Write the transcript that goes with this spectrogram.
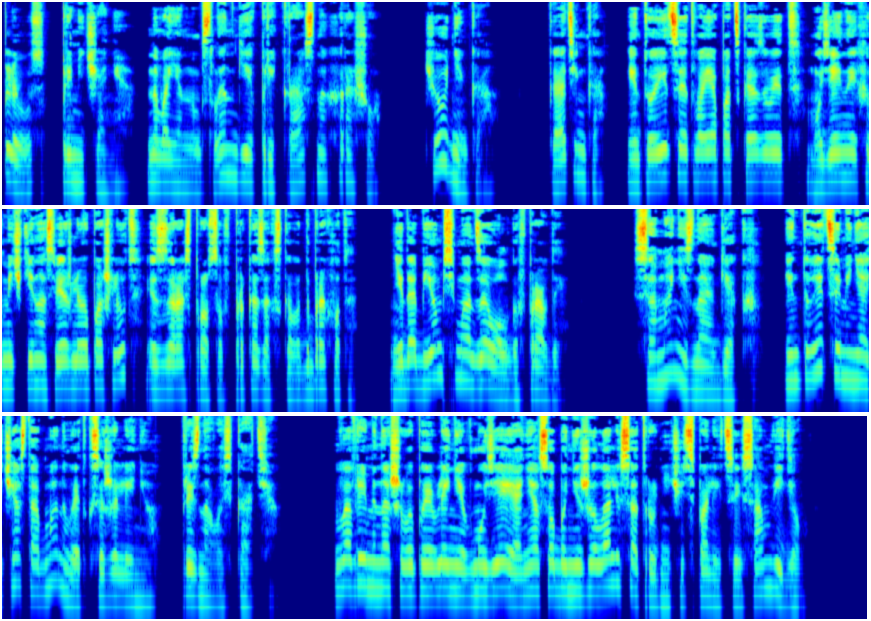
Плюс, примечание, на военном сленге прекрасно хорошо. Чудненько. Катенька, интуиция твоя подсказывает, музейные хомячки нас вежливо пошлют из-за расспросов про казахского доброхота. Не добьемся мы от зоологов правды. «Сама не знаю, Гек. Интуиция меня часто обманывает, к сожалению», — призналась Катя. Во время нашего появления в музее они особо не желали сотрудничать с полицией, сам видел.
